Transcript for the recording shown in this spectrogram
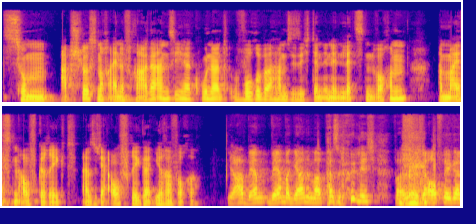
Zum Abschluss noch eine Frage an Sie, Herr Kunert. Worüber haben Sie sich denn in den letzten Wochen am meisten aufgeregt? Also der Aufreger Ihrer Woche? Ja, wären, wären wir gerne mal persönlich, weil äh, der Aufreger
